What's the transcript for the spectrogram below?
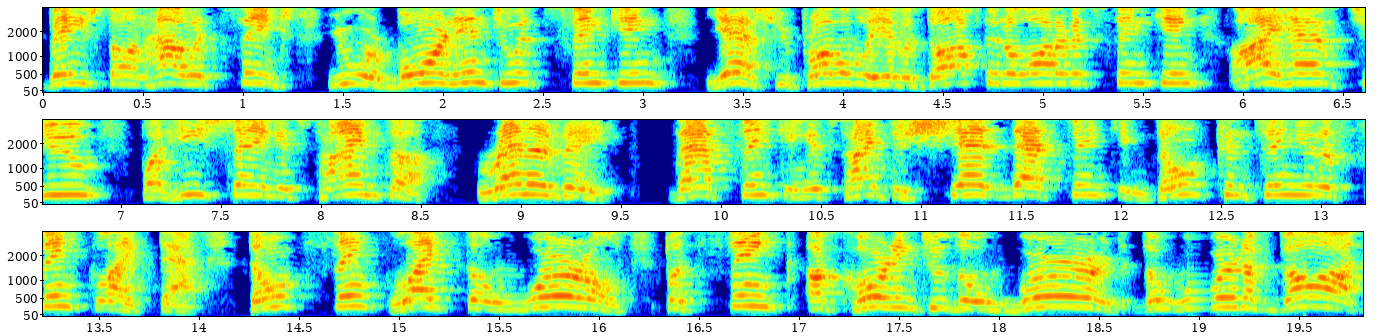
based on how it thinks. You were born into its thinking. Yes, you probably have adopted a lot of its thinking. I have too. But he's saying it's time to renovate that thinking. It's time to shed that thinking. Don't continue to think like that. Don't think like the world, but think according to the Word, the Word of God,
